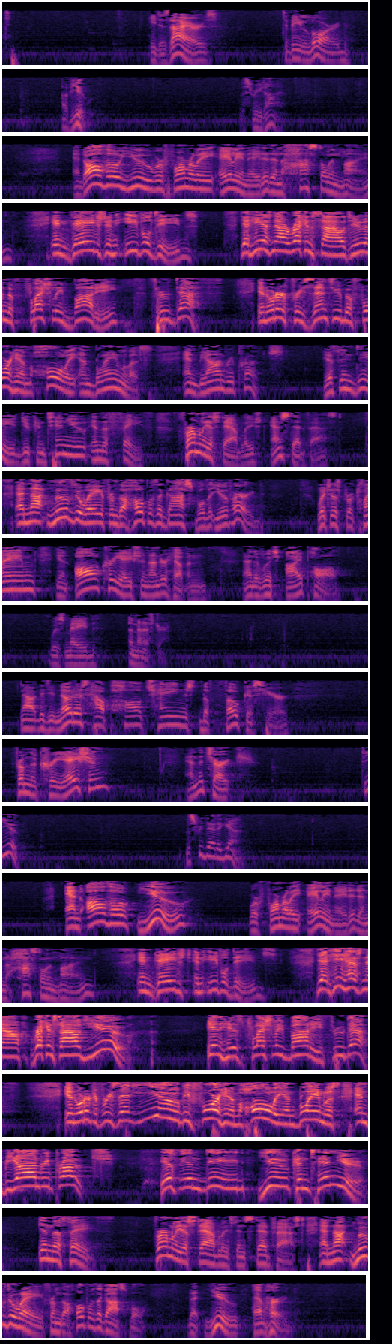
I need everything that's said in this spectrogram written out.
He desires to be Lord of you. Let's read on. And although you were formerly alienated and hostile in mind, engaged in evil deeds, yet he has now reconciled you in the fleshly body through death in order to present you before him holy and blameless and beyond reproach. If indeed you continue in the faith, firmly established and steadfast, and not moved away from the hope of the gospel that you have heard, which was proclaimed in all creation under heaven, and of which I, Paul, was made a minister. Now, did you notice how Paul changed the focus here from the creation and the church to you. Let's read that again. And although you were formerly alienated and hostile in mind, engaged in evil deeds, yet he has now reconciled you in his fleshly body through death in order to present you before Him holy and blameless and beyond reproach. If indeed you continue in the faith, firmly established and steadfast, and not moved away from the hope of the gospel that you have heard,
